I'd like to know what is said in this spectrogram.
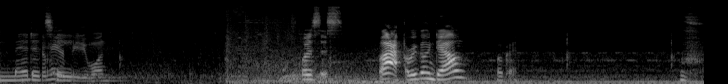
Come here, meditate. BD1. What is this? Ah, are we going down? Okay. Oof.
